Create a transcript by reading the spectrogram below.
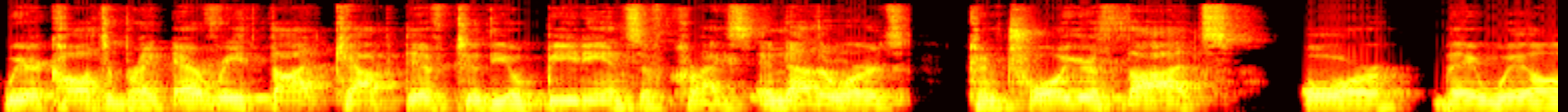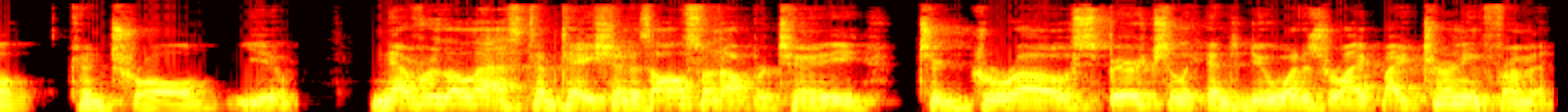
We are called to bring every thought captive to the obedience of Christ. In other words, control your thoughts or they will control you. Nevertheless, temptation is also an opportunity to grow spiritually and to do what is right by turning from it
